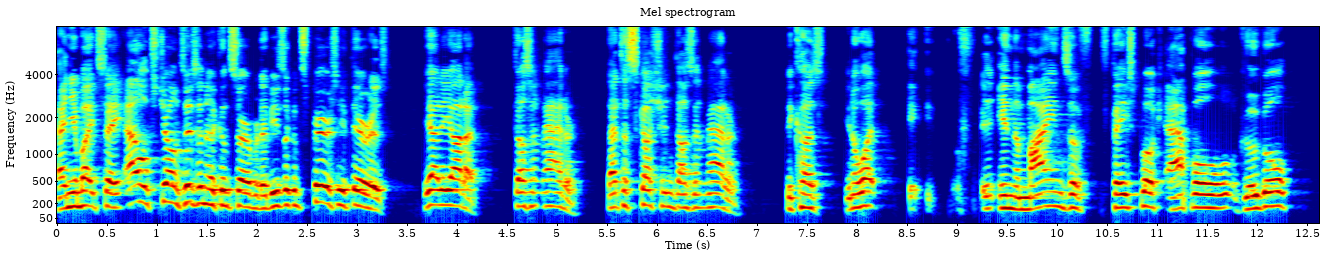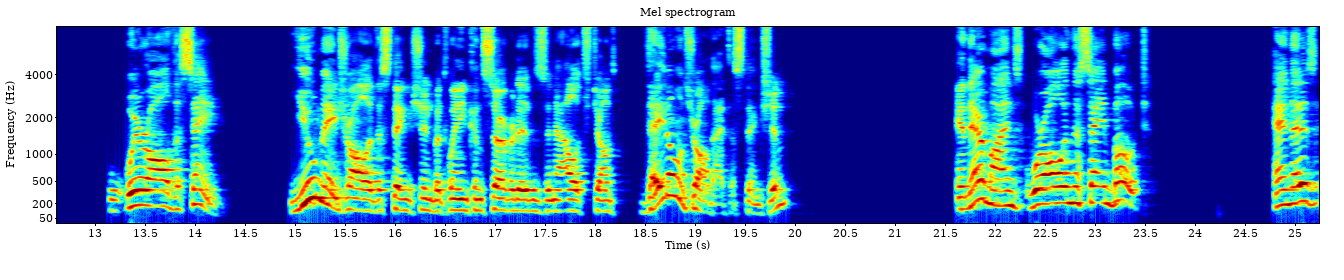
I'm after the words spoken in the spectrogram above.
And you might say, Alex Jones isn't a conservative, he's a conspiracy theorist, yada, yada. Doesn't matter. That discussion doesn't matter. Because you know what? In the minds of Facebook, Apple, Google, we're all the same. You may draw a distinction between conservatives and Alex Jones. They don't draw that distinction. In their minds, we're all in the same boat. And that is,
